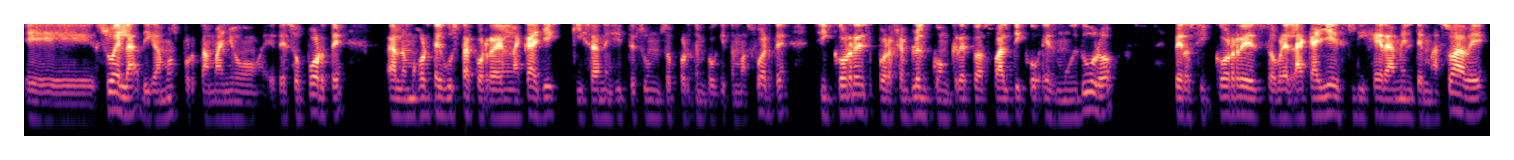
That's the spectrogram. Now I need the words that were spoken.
eh, suela, digamos, por tamaño eh, de soporte. A lo mejor te gusta correr en la calle, quizá necesites un soporte un poquito más fuerte. Si corres, por ejemplo, en concreto asfáltico, es muy duro, pero si corres sobre la calle es ligeramente más suave.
